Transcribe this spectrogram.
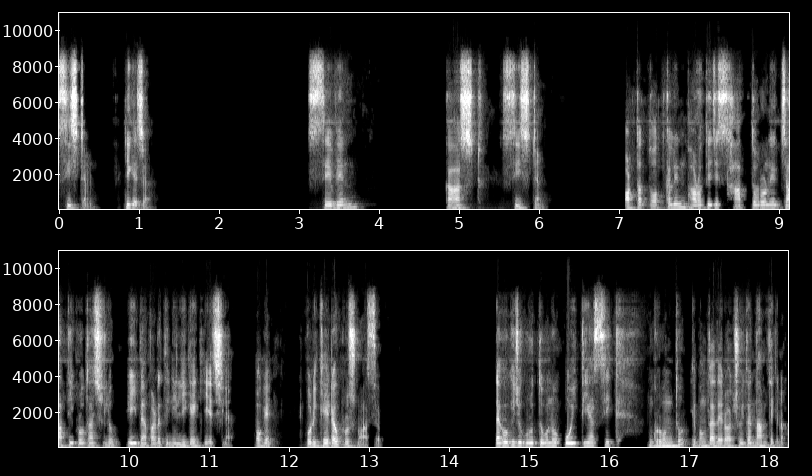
system. ঠিক আছে? Seven caste system. অর্থাৎ তৎকালীন ভারতে যে সাত ধরনের জাতি প্রথা ছিল, এই ব্যাপারে তিনি লিখে গিয়েছিলেন। ওকে? পরীক্ষা এটাও প্রশ্ন আছে। দেখো কিছু গুরুত্বপূর্ণ ঐতিহাসিক গ্রন্থ এবং তাদের রচয়িতার নাম থেকে নেব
